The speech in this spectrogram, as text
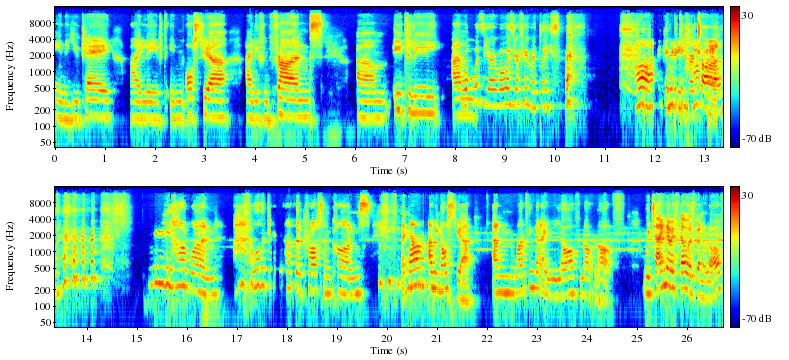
in the uk i lived in austria i live in france um, italy and what was your what was your favorite place? Oh picking, really picking your child. really hard one. All the places have their pros and cons. like now I'm, I'm in Austria, and one thing that I love, love, love, which I never thought I was gonna love,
